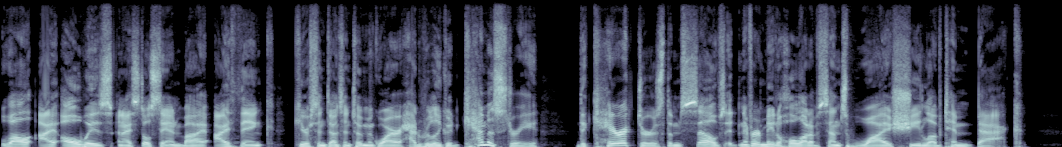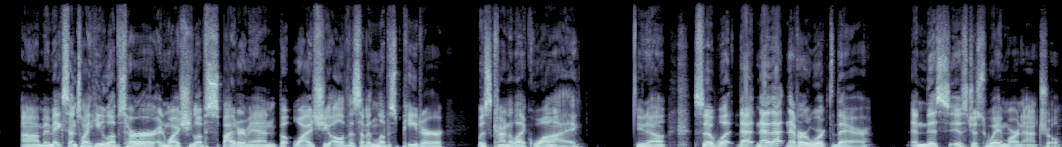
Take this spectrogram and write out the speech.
while I always, and I still stand by, I think Kirsten Dunst and Tobey Maguire had really good chemistry. The characters themselves, it never made a whole lot of sense why she loved him back. Um, it makes sense why he loves her and why she loves Spider Man, but why she all of a sudden loves Peter was kind of like why, you know. So what that now that never worked there, and this is just way more natural.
